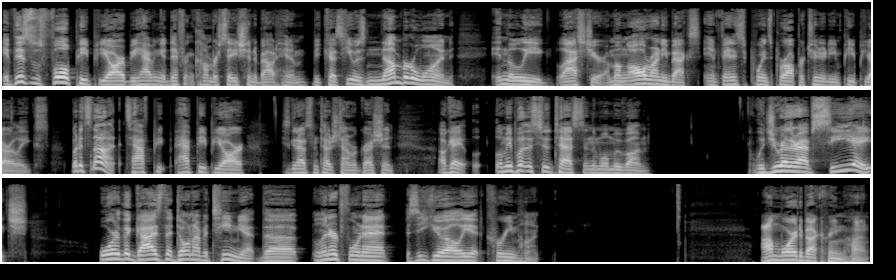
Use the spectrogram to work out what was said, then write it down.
If this was full PPR, I'd be having a different conversation about him because he was number one in the league last year among all running backs in fantasy points per opportunity in PPR leagues. But it's not. It's half P- half PPR. He's going to have some touchdown regression. Okay, let me put this to the test and then we'll move on. Would you rather have CEH or the guys that don't have a team yet? The Leonard Fournette, Ezekiel Elliott, Kareem Hunt. I'm worried about Kareem Hunt.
